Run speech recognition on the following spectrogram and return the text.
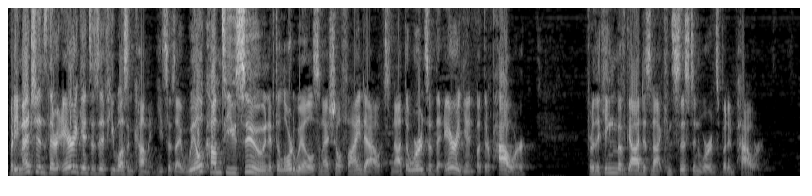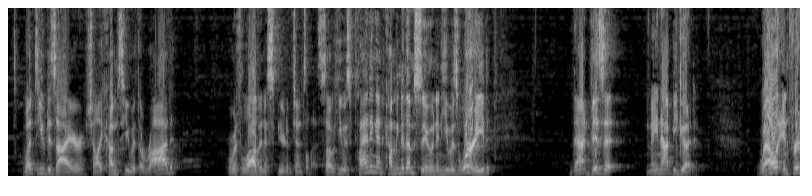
But he mentions they're arrogant as if he wasn't coming. He says, I will come to you soon if the Lord wills, and I shall find out, not the words of the arrogant, but their power. For the kingdom of God does not consist in words, but in power. What do you desire? Shall I come to you with a rod? Or with love and a spirit of gentleness. So he was planning on coming to them soon, and he was worried that visit may not be good. Well, in 1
